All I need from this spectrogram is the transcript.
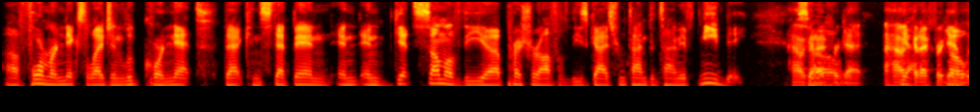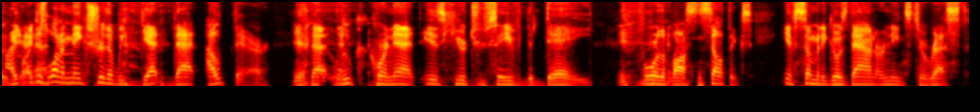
uh, former Knicks legend Luke Kornet that can step in and and get some of the uh, pressure off of these guys from time to time if need be. How could I forget? How yeah, could I forget So Luke I, I just want to make sure that we get that out there Yeah. that Luke Kornet is here to save the day for the Boston Celtics if somebody goes down or needs to rest.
